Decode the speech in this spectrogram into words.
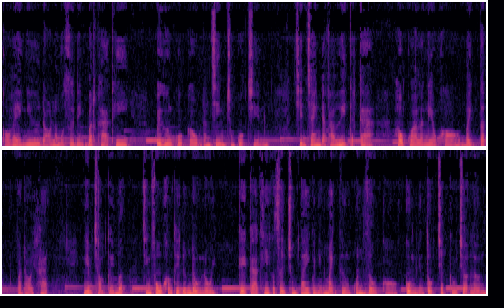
Có vẻ như đó là một dự định bất khả thi. Quê hương của cậu đang chìm trong cuộc chiến. Chiến tranh đã phá hủy tất cả Hậu quả là nghèo khó, bệnh tật và đói khát. Nghiêm trọng tới mức chính phủ không thể đương đầu nổi Kể cả khi có sự chung tay của những mạnh thường quân giàu có Cùng những tổ chức cứu trợ lớn.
